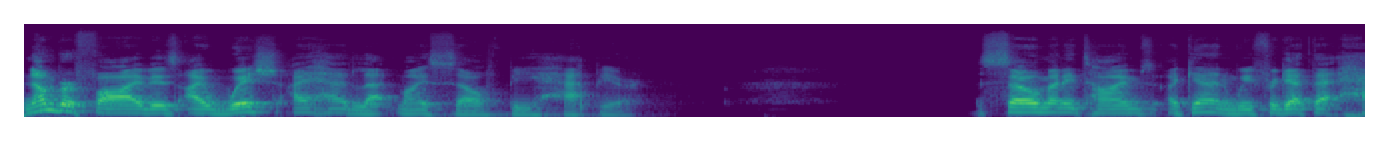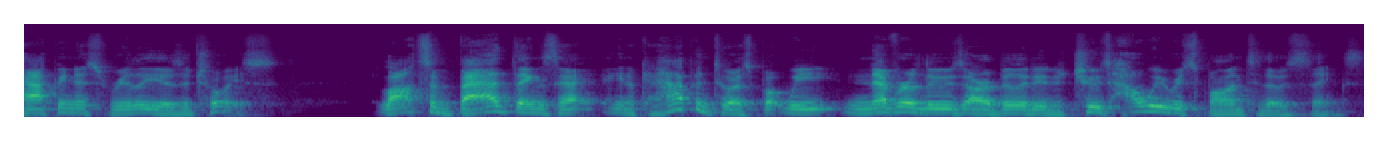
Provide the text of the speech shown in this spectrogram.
Number five is I wish I had let myself be happier. So many times, again, we forget that happiness really is a choice. Lots of bad things that you know can happen to us, but we never lose our ability to choose how we respond to those things.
